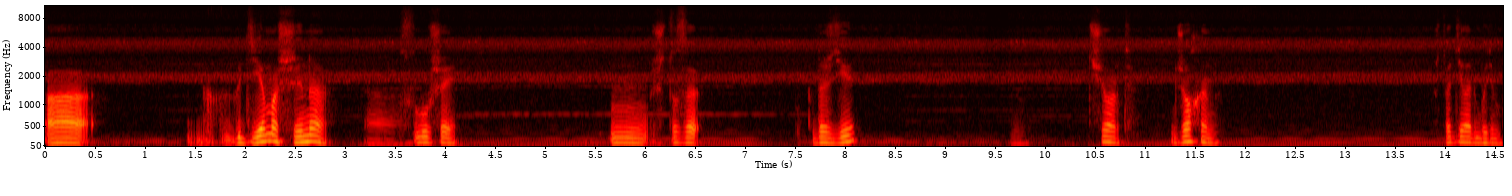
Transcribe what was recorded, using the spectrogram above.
А где машина? А, Слушай. М, что за... Подожди. Черт. Джохан. Что делать будем?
